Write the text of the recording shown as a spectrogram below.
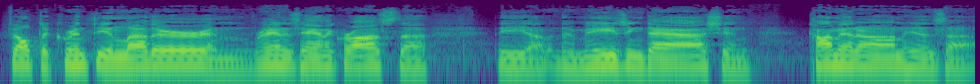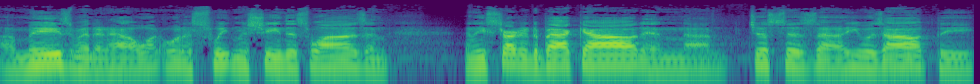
felt the Corinthian leather and ran his hand across the, the, uh, the amazing dash and commented on his uh, amazement at how what, what a sweet machine this was. And and he started to back out. And uh, just as uh, he was out, the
